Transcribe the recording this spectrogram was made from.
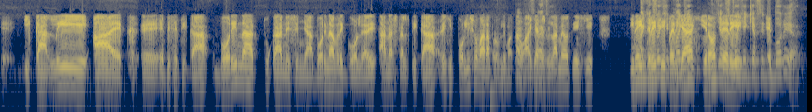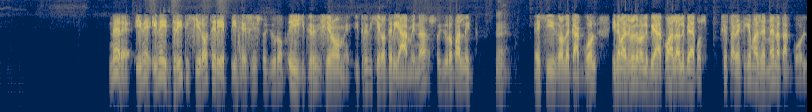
ε, η καλή ΑΕΚ επιθετικά μπορεί να του κάνει ζημιά, μπορεί να βρει γκολ. Δηλαδή ανασταλτικά έχει πολύ σοβαρά προβλήματα. ο Άγιαξ μιλάμε ότι έχει είναι η τρίτη παιδιά χειρότερη. Αυτό έχει και αυτή την πορεία. Ναι, ρε. Είναι, είναι η τρίτη χειρότερη επίθεση στο Europa... η, τρίτη, συγγνώμη, η τρίτη χειρότερη άμυνα στο Europa League. Ναι. Έχει 12 γκολ. Είναι μαζί με τον Ολυμπιακό, αλλά ο Ολυμπιακός ξεσταδέχτηκε μαζεμένα τα γκολ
